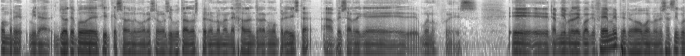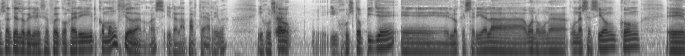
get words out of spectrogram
Hombre, mira, yo te puedo decir que he estado en el Congreso de los Diputados, pero no me han dejado entrar como periodista, a pesar de que, bueno, pues eh, era miembro de Quack FM, pero bueno, en esas circunstancias lo que yo hice fue coger e ir como un ciudadano más, ir a la parte de arriba. Y justo y justo pillé eh, lo que sería la bueno una, una sesión con eh,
